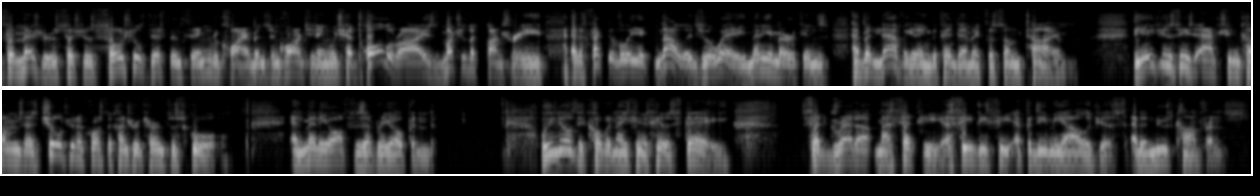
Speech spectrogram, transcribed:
from measures such as social distancing requirements and quarantining, which had polarized much of the country and effectively acknowledged the way many Americans have been navigating the pandemic for some time. The agency's action comes as children across the country return to school, and many offices have reopened. We know that COVID 19 is here to stay, said Greta Massetti, a CDC epidemiologist, at a news conference.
